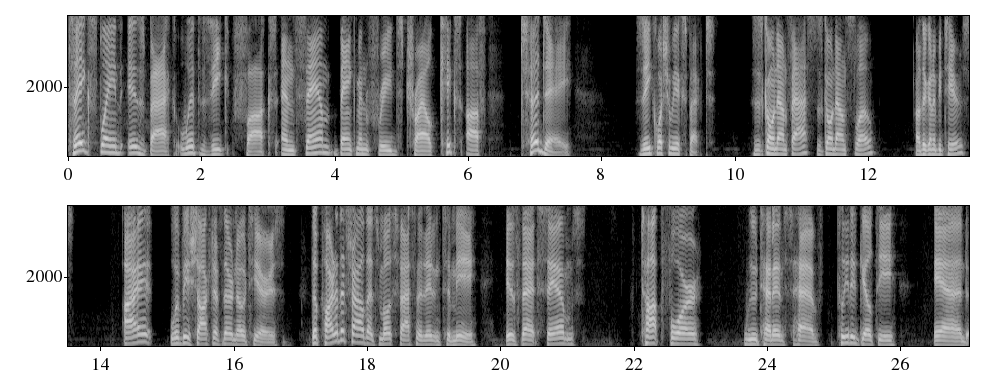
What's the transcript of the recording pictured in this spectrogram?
Today Explained is back with Zeke Faux, and Sam Bankman Fried's trial kicks off today. Zeke, what should we expect? Is this going down fast? Is this going down slow? Are there going to be tears? I would be shocked if there are no tears. The part of the trial that's most fascinating to me is that Sam's top four lieutenants have pleaded guilty, and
